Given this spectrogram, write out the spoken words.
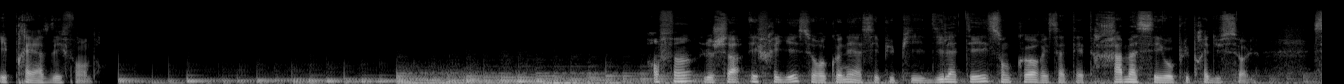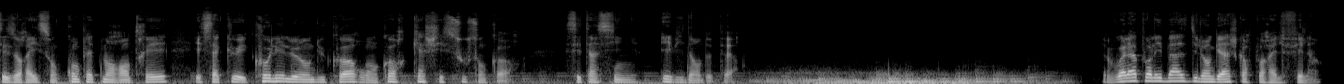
et prêt à se défendre. Enfin, le chat effrayé se reconnaît à ses pupilles dilatées, son corps et sa tête ramassés au plus près du sol. Ses oreilles sont complètement rentrées et sa queue est collée le long du corps ou encore cachée sous son corps. C'est un signe évident de peur. Voilà pour les bases du langage corporel félin.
